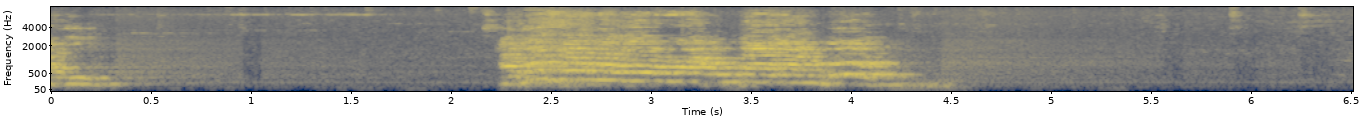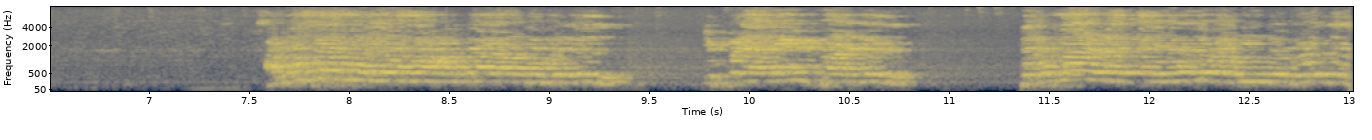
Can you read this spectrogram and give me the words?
ஹதீஸ் அபு சலமாலி அல்லாஹ் தாலாஹு அபு சலமாகி அல்லாஹ் அவர்கள் இப்படி அறிவிப்பார்கள். பெருமாளிடத்தில் இருந்து வருகின்ற பொழுது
